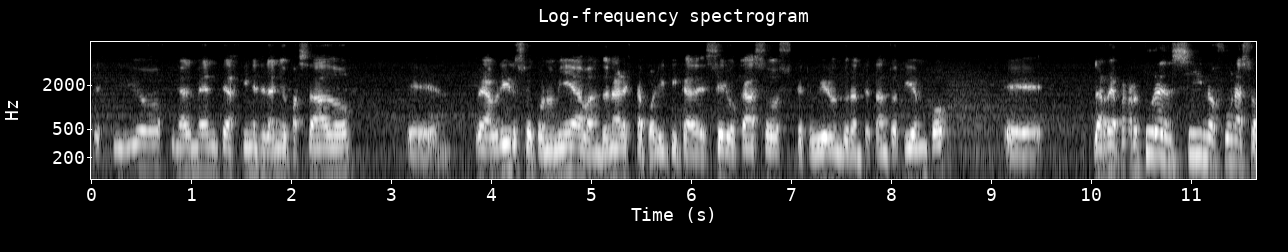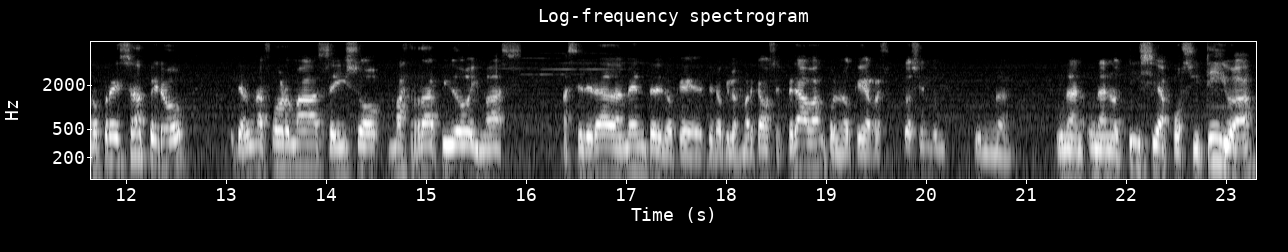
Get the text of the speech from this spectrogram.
decidió finalmente a fines del año pasado eh, reabrir su economía, abandonar esta política de cero casos que tuvieron durante tanto tiempo. Eh, la reapertura en sí no fue una sorpresa, pero de alguna forma se hizo más rápido y más aceleradamente de lo que, de lo que los mercados esperaban, con lo que resultó siendo una, una, noticia positiva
